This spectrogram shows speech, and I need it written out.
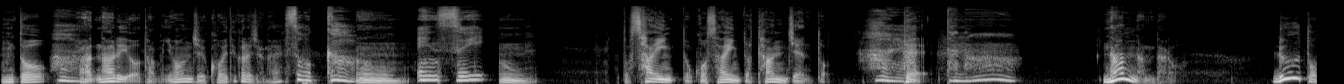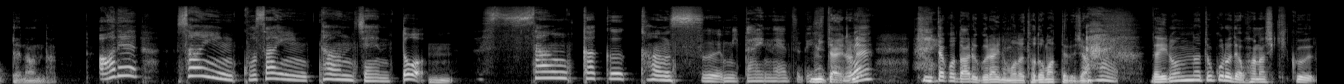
本当、はい。あなるよ。多分40超えてからじゃない？そうか、うん。円錐？うん。あとサインとコサインとタンジェントではいあったな。何なんだろう？ルートってなんだあれサインコサインタンジェント、ん。三角関数みたいなやつですよね。みたいなね。聞いたことあるぐらいのものでとどまってるじゃん。はい。でいろんなところでお話聞く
